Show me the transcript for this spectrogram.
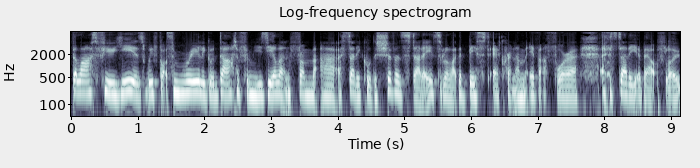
the last few years we've got some really good data from New Zealand from uh, a study called the Shivers study. It's sort of like the best acronym ever for a, a study about flu,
